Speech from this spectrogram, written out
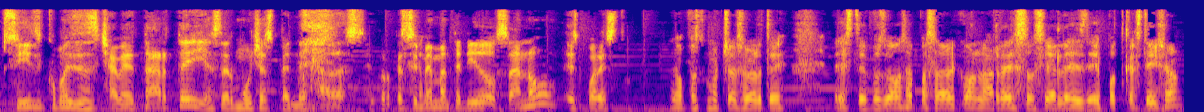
sí, como dices, chavetarte y hacer muchas pendejadas. Creo que si me he mantenido sano es por esto. No, pues mucha suerte. Este, pues vamos a pasar con las redes sociales de Podcastation,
